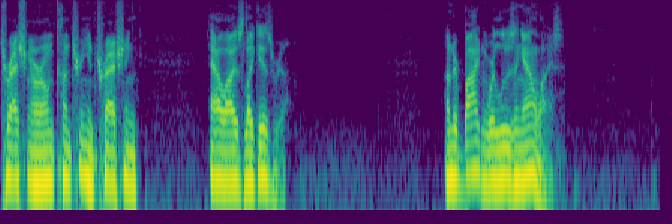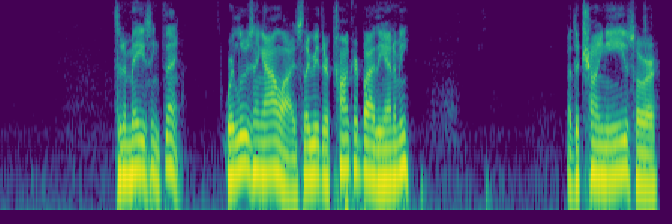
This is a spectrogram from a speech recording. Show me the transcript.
trashing our own country and trashing allies like Israel. Under Biden, we're losing allies. It's an amazing thing. We're losing allies. They're either conquered by the enemy, by the Chinese, or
